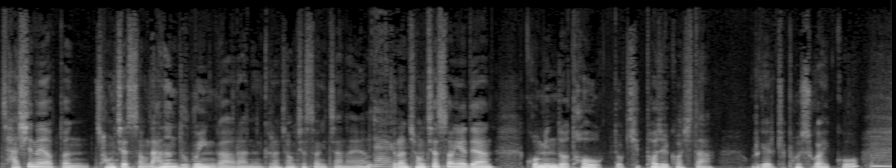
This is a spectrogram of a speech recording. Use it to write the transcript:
자신의 어떤 정체성, 나는 누구인가라는 그런 정체성 있잖아요. 네. 그런 정체성에 대한 고민도 더욱 또 깊어질 것이다. 우리가 이렇게 볼 수가 있고 음.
